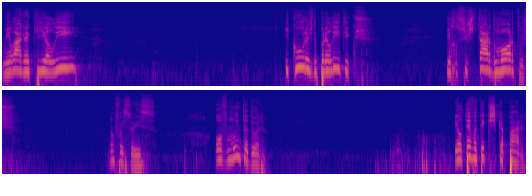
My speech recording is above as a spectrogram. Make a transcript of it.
milagre aqui e ali. E curas de paralíticos. E ressuscitar de mortos. Não foi só isso. Houve muita dor. Ele teve a ter que escapar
